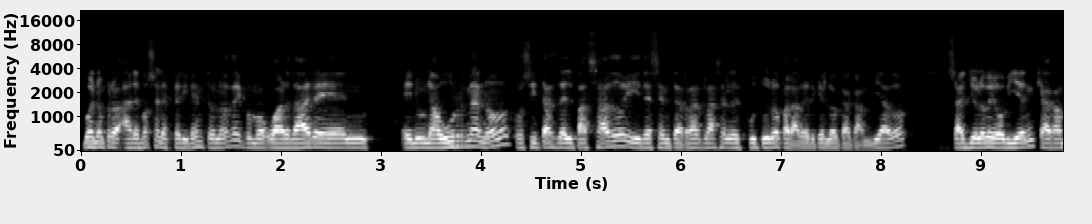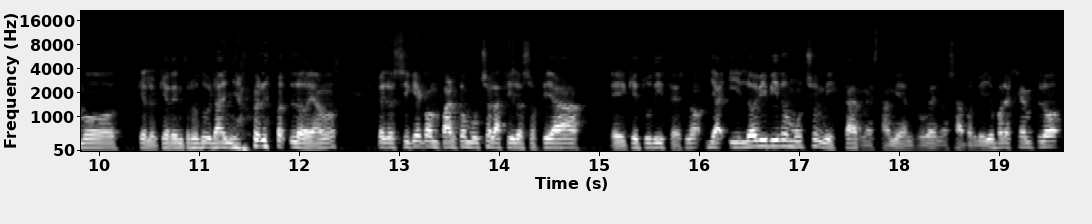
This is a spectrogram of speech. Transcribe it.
Bueno, pero haremos el experimento, ¿no? De cómo guardar en, en, una urna, ¿no? Cositas del pasado y desenterrarlas en el futuro para ver qué es lo que ha cambiado. O sea, yo lo veo bien que hagamos, que, lo, que dentro de un año lo, veamos, pero sí que comparto mucho la filosofía eh, que tú dices, ¿no? Ya, y lo he vivido mucho en mis carnes también, Rubén. O sea, porque yo, por ejemplo,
